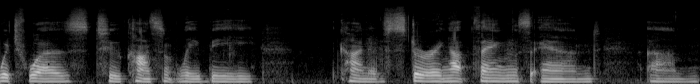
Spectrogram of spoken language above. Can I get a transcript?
which was to constantly be kind of stirring up things and um,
